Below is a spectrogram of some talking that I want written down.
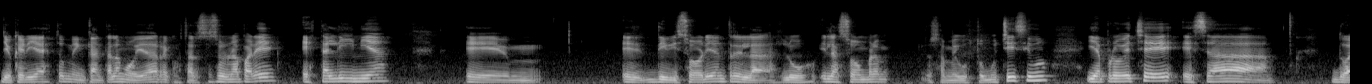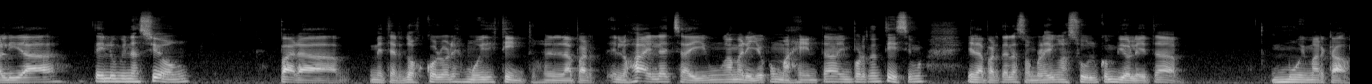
Yo quería esto, me encanta la movida de recostarse sobre una pared. Esta línea em, eh, divisoria entre la luz y la sombra, o sea, me gustó muchísimo. Y aproveché esa dualidad de iluminación para meter dos colores muy distintos. En, la en los highlights hay un amarillo con magenta importantísimo y en la parte de la sombra hay un azul con violeta muy marcado.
